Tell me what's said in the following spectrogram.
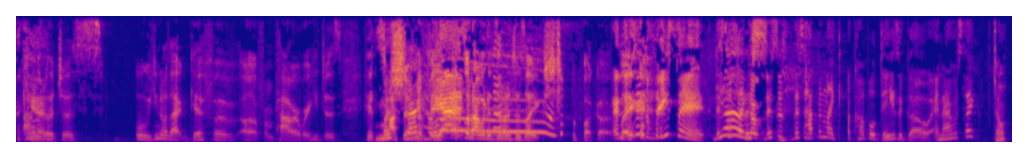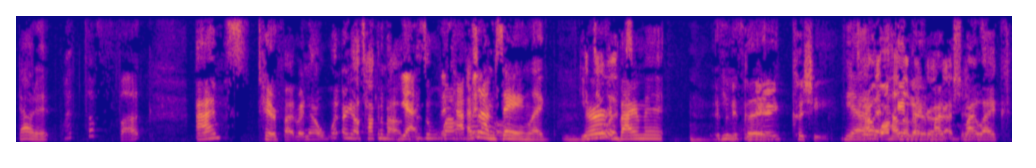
I I would can't. have just ooh, you know that gif of uh, from Power where he just hits Mush Tasha in the face? Yes. That's what I would have done. Just like shut the fuck up. And like, this is recent. This Yeah, is like this- a, this is this happened like a couple days ago, and I was like, Don't doubt it. "What the fuck?" I'm terrified right now. What are y'all talking about? Yes, this is a this happened. That's what I'm saying. Like your do it. environment, It's, you it's good. very cushy. Yeah. I walk in there, my, my like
